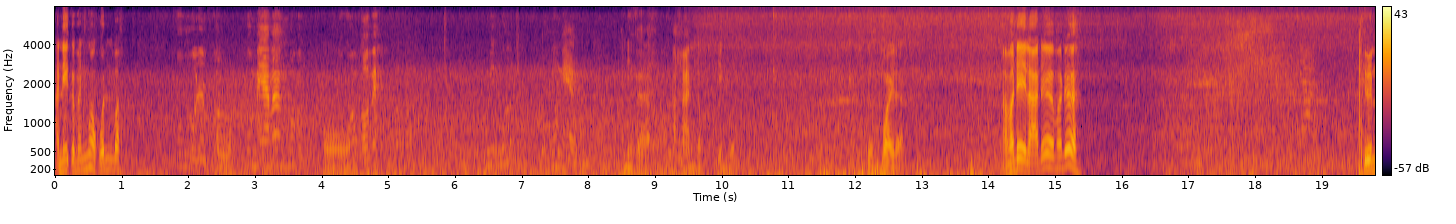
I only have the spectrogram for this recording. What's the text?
อันนี้ก็เป็นง้อขนบ่พวกหัวนั่นพวกพวกแม่มั้งพวกแบบโอ้พวกของเขาไหมมีพวกพวกแม่อันนี้ก็อาหารครับเต็มรถเติมปล่อยละเอามาเด้อลาเด้อมาเด้อ ตื่น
